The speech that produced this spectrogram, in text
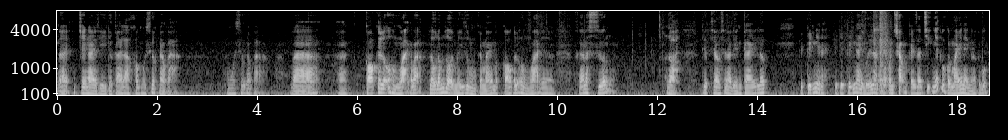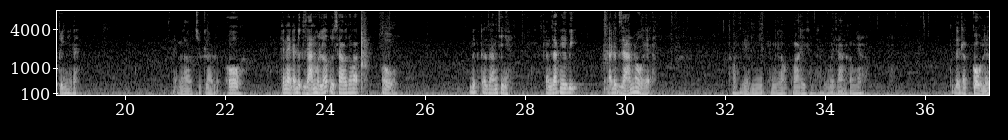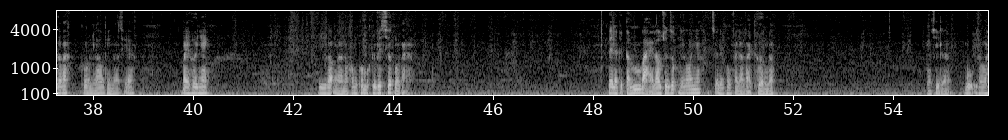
Đấy trên này thì được cái là không có xước nào cả. Không có xước nào cả. Và à, có cái lỗ hồng ngoại các bạn. Lâu lắm rồi mới dùng một cái máy mà có cái lỗ hồng ngoại nên là khá là sướng. Rồi tiếp theo sẽ là đến cái lớp cái kính này đây. Thì cái kính này mới là cái quan trọng cái giá trị nhất của con máy này là cái bộ kính này đây. Là trước là ô cái này đã được dán một lớp rồi sao các bạn? Ô biết đã dán chưa nhỉ? Cảm giác như bị đã được dán rồi ấy. Thôi để em, em lau qua đi xem xem phải dán không nhá. Đây là cồn đấy các bác. Cồn lau thì nó sẽ bay hơi nhanh. Hy vọng là nó không có một cái vết xước nào cả. Đây là cái tấm vải lau chuyên dụng đấy các bác nhé chứ đây không phải là vải thường đâu. Nó chỉ là bụi thôi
